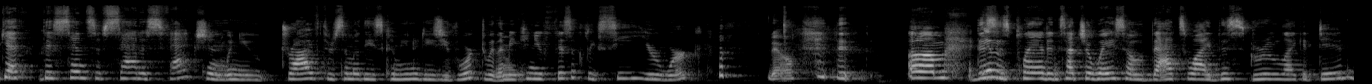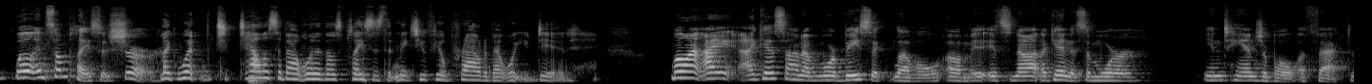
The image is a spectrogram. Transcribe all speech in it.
get this sense of satisfaction when you drive through some of these communities you've worked with. I mean, can you physically see your work? no. Um, this in, is planned in such a way so that's why this grew like it did. Well, in some places, sure. Like what? T- tell us about one of those places that makes you feel proud about what you did. Well, I, I guess on a more basic level, um, it, it's not, again, it's a more intangible effect.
